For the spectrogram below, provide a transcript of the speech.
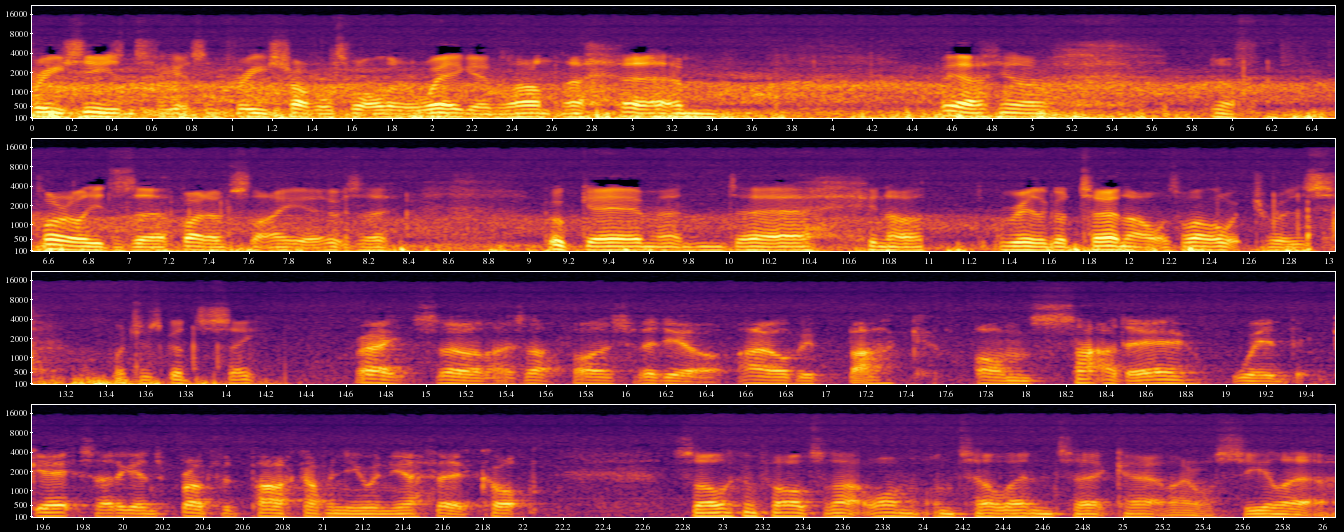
free seasons to get some free travel to all their away games, aren't they? Um, but yeah, you know, you know, thoroughly deserved by them tonight. It was a good game and uh, you know, really good turnout as well, which was which was good to see. Right, so that's that for this video. I will be back on Saturday with Gateshead against Bradford Park Avenue in the FA Cup. So looking forward to that one. Until then, take care and I will see you later.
